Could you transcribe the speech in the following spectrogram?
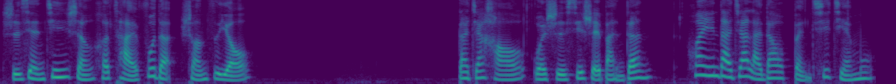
实现精神和财富的双自由。大家好，我是溪水板凳，欢迎大家来到本期节目。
